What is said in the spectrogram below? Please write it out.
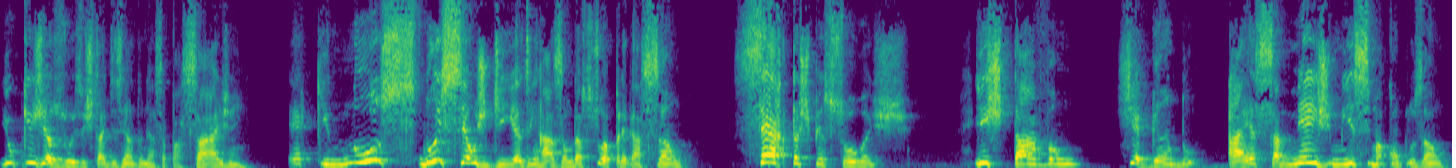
E o que Jesus está dizendo nessa passagem é que nos, nos seus dias, em razão da sua pregação, certas pessoas estavam chegando a essa mesmíssima conclusão,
